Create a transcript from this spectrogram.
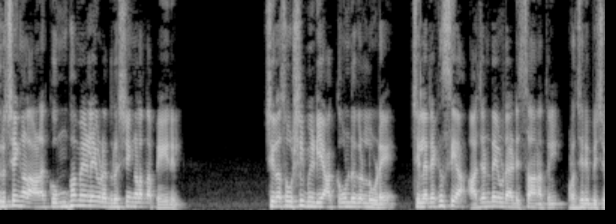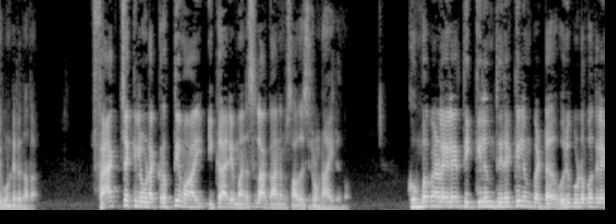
ദൃശ്യങ്ങളാണ് കുംഭമേളയുടെ ദൃശ്യങ്ങളെന്ന പേരിൽ ചില സോഷ്യൽ മീഡിയ അക്കൗണ്ടുകളിലൂടെ ചില രഹസ്യ അജണ്ടയുടെ അടിസ്ഥാനത്തിൽ പ്രചരിപ്പിച്ചുകൊണ്ടിരുന്നത്. ഫാക്ട് ചെക്കിലൂടെ കൃത്യമായി ഇക്കാര്യം മനസ്സിലാക്കാനും സാധിച്ചിട്ടുണ്ടായിരുന്നു. കുംഭമേളയിലെ തിക്കിലും തിരക്കിലും പെട്ട് ഒരു കുടുംബത്തിലെ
